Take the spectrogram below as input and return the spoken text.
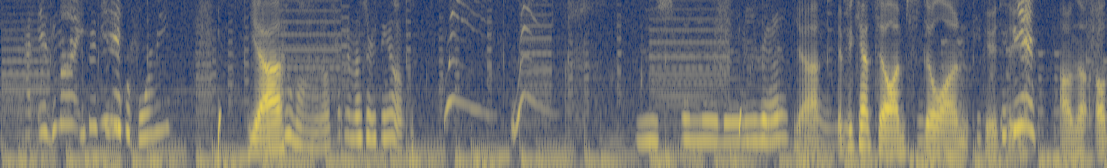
That is my. You guys did it before me? Yeah. Come on, I was trying to mess everything up. Yeah. If you can't tell, I'm still on PC. Yeah. I don't. I'll,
